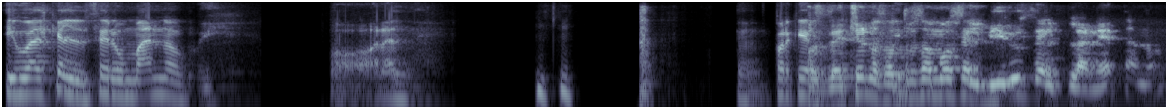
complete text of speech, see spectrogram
Igual que el ser humano, güey. Órale. Sí, Porque Pues de hecho nosotros somos el virus del planeta, ¿no?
